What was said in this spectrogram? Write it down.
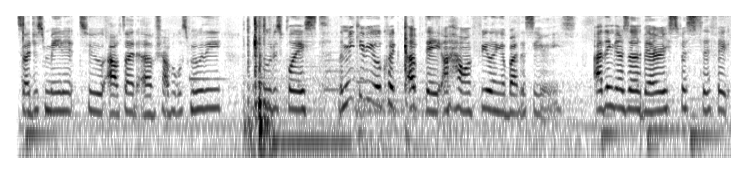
So I just made it to outside of Tropical Smoothie. The food is placed. Let me give you a quick update on how I'm feeling about the series. I think there's a very specific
